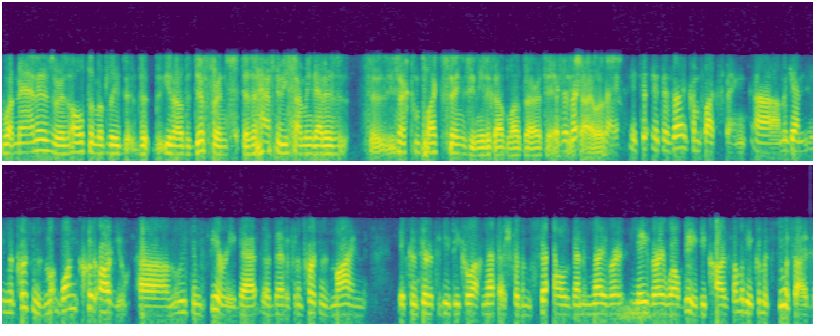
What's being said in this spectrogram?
what matters, or is ultimately the, the you know the difference? Does it have to be something that is so these are complex things. You need a there to ask these shilas. Right. It's a, it's a very complex thing. Um, again, in the person's one could argue, um, at least in theory, that that if in a person's mind is considered to be pikuach nefesh for themselves, then it may very, may very well be because somebody who commits suicide,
